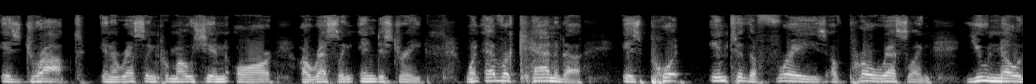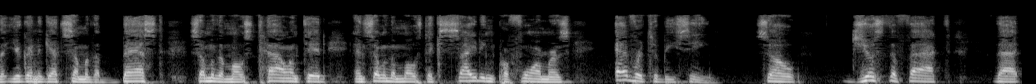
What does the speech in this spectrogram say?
is dropped in a wrestling promotion or a wrestling industry, whenever Canada is put into the phrase of pro wrestling, you know that you're going to get some of the best, some of the most talented, and some of the most exciting performers ever to be seen. So just the fact that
